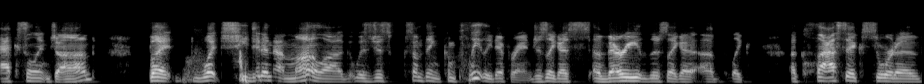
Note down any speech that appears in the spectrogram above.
excellent job. But what she did in that monologue was just something completely different, just like a, a very, just like a, a like a classic sort of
